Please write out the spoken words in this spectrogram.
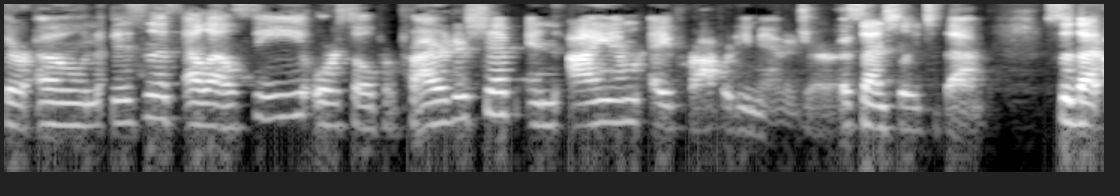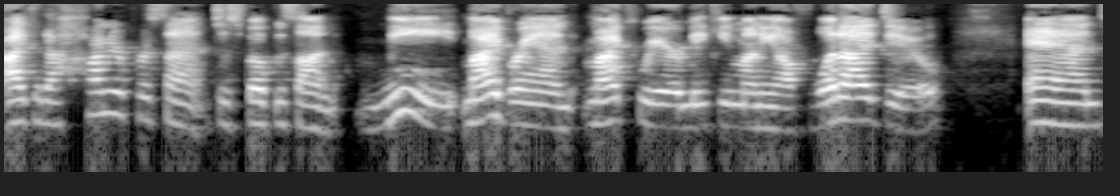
their own business LLC or sole proprietorship and I am a property manager essentially to them so that I could 100% just focus on me, my brand, my career, making money off what I do and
